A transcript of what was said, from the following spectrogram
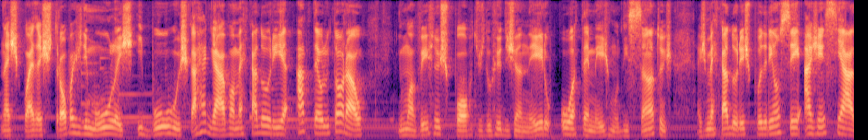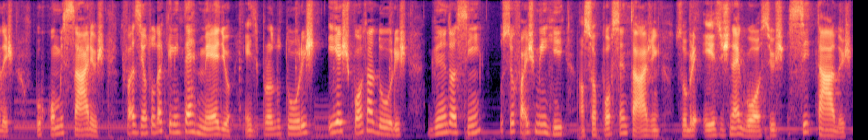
nas quais as tropas de mulas e burros carregavam a mercadoria até o litoral e uma vez nos portos do Rio de Janeiro ou até mesmo de Santos, as mercadorias poderiam ser agenciadas por comissários que faziam todo aquele intermédio entre produtores e exportadores, ganhando assim o seu faz-me rir, a sua porcentagem sobre esses negócios citados.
